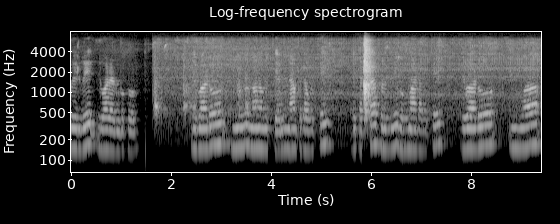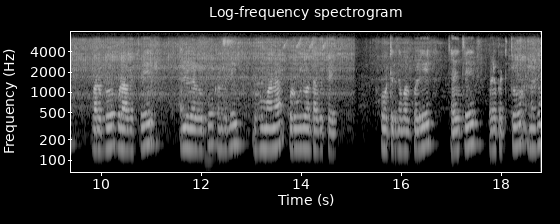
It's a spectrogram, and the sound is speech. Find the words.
will be reward ಅನ್ಬೇಕು ರಿವಾರ್ಡು ಆಗುತ್ತೆ ಅಂದರೆ ನಾಮಪದ ಅರ್ಥ ಕನ್ನಡದಲ್ಲಿ ಬಹುಮಾನ ಆಗುತ್ತೆ ರಿವಾರ್ಡು ಎನ್ನುವ ವರ್ಬು ಕೂಡ ಆಗುತ್ತೆ. ಅಲ್ಲಿ ಹೇಳ್ಬೇಕು ಕನ್ನಡದಲ್ಲಿ ಬಹುಮಾನ ಕೊಡುವುದು ಅಂತ ಆಗುತ್ತೆ ಫೋರ್ತ್ ಎಕ್ಸಾಂಪಲ್ ಮಾಡ್ಕೊಳ್ಳಿ ಚರಿತ್ರೆ ಬರೆಯಲ್ಪಟ್ಟಿತು ಅನ್ನೋದು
